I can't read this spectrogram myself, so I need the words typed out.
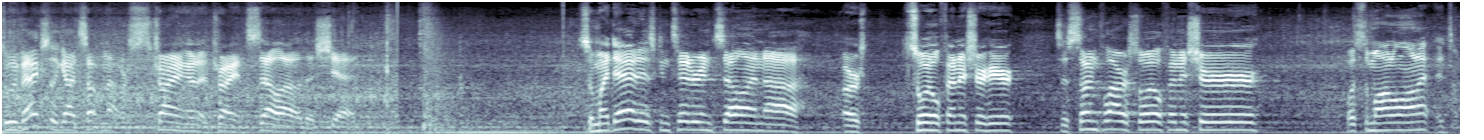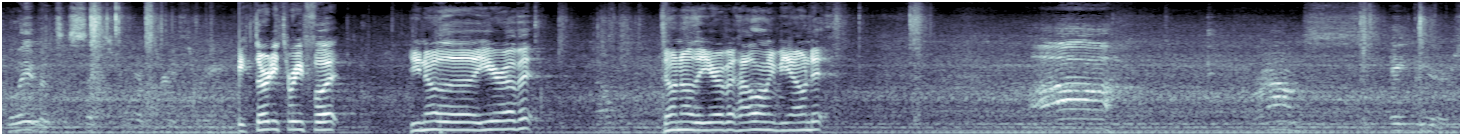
So we've actually got something that we're trying to try and sell out of this shed. So my dad is considering selling uh, our soil finisher here. It's a sunflower soil finisher. What's the model on it? It's I believe it's a 6433. 33 foot. Do you know the year of it? Don't know the year of it. How long have you owned it? Ah, around eight years.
